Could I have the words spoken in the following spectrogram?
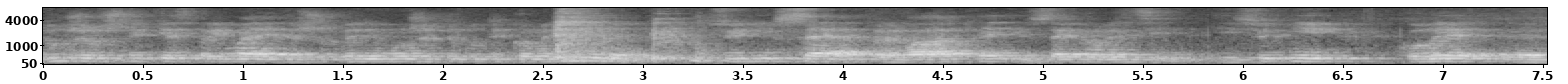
дуже в штики сприймаєте, що ви не можете бути комерційним, сьогодні все приватне і все комерційне. І сьогодні, коли е, е,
